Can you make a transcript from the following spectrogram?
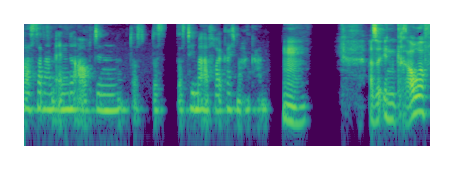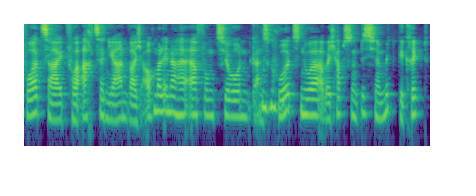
was dann am Ende auch den, das, das, das Thema erfolgreich machen kann. Hm. Also in grauer Vorzeit, vor 18 Jahren war ich auch mal in der HR-Funktion, ganz mhm. kurz nur, aber ich habe es ein bisschen mitgekriegt.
